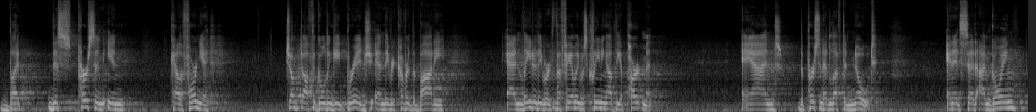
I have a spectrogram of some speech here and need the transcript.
But this person in California jumped off the Golden Gate Bridge and they recovered the body. And later they were the family was cleaning out the apartment and the person had left a note and it said, I'm going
